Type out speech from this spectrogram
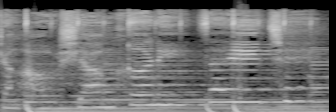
好想好想和你在一起。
